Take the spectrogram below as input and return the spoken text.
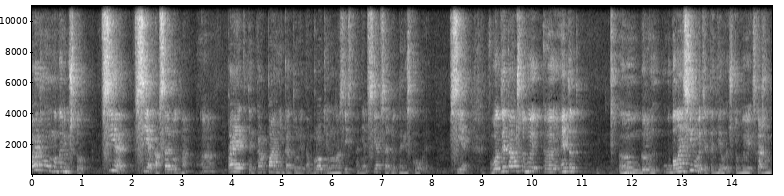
Поэтому мы говорим, что все, все абсолютно э, проекты, компании, которые там брокеры у нас есть, они все абсолютно рисковые. Все. Вот для того, чтобы э, этот э, убалансировать это дело, чтобы, скажем,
